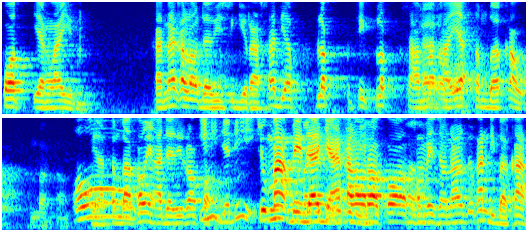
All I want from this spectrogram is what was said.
pot yang lain. Karena kalau dari segi rasa dia plek tiplek sama Kayak kayak tembakau. Tembakau. Oh. Ya tembakau yang ada di rokok. Ini jadi Cuma bedanya kalau ini. rokok Ah. konvensional itu kan dibakar.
